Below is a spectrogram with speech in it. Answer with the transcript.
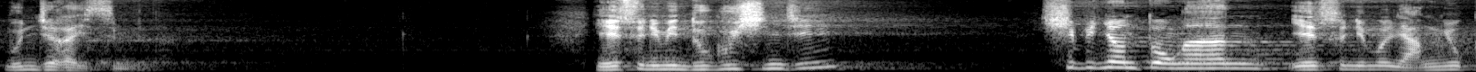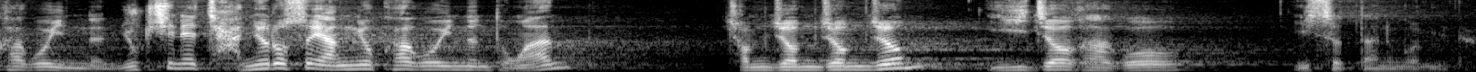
문제가 있습니다. 예수님이 누구신지 12년 동안 예수님을 양육하고 있는, 육신의 자녀로서 양육하고 있는 동안 점점, 점점 잊어가고 있었다는 겁니다.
